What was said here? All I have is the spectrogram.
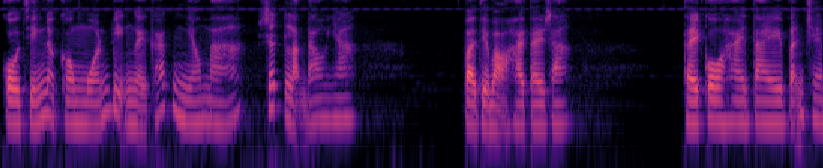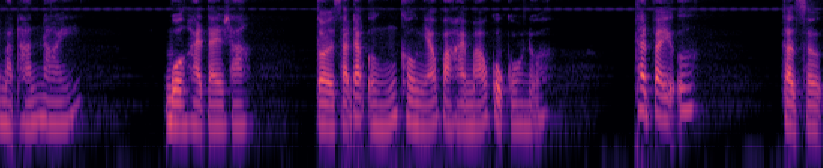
Cô chính là không muốn bị người khác nhéo má, rất là đau nha. Vậy thì bỏ hai tay ra. Thấy cô hai tay vẫn che mặt hắn nói. Buông hai tay ra, tôi sẽ đáp ứng không nhéo vào hai máu của cô nữa. Thật vậy ư? Thật sự.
